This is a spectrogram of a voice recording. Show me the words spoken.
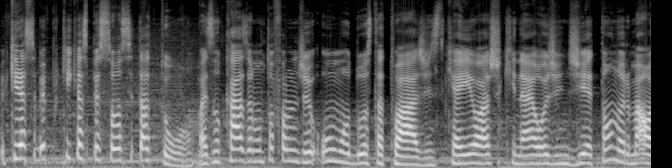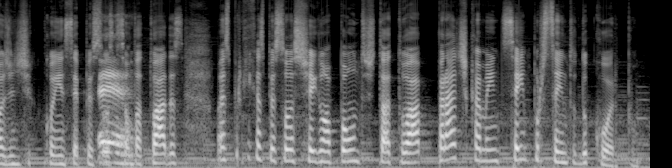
Eu queria saber por que, que as pessoas se tatuam, mas no caso eu não estou falando de uma ou duas tatuagens, que aí eu acho que né, hoje em dia é tão normal a gente conhecer pessoas é. que são tatuadas, mas por que, que as pessoas chegam ao ponto de tatuar praticamente 100% do corpo?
